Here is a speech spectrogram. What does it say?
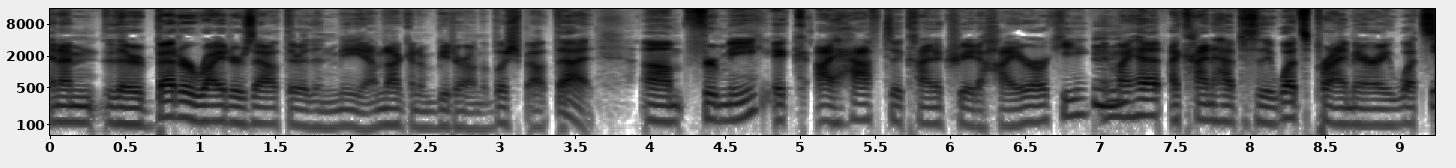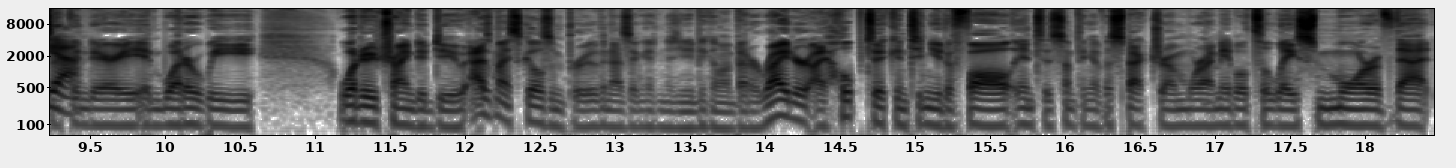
and I'm there are better writers out there than me. I'm not going to beat around the bush about that. Um, for me, it, I have to kind of create a hierarchy in my head. I kind of have to say what's primary, what's Yeah. secondary, and what are we. What are you trying to do? As my skills improve and as I continue to become a better writer, I hope to continue to fall into something of a spectrum where I'm able to lace more of that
